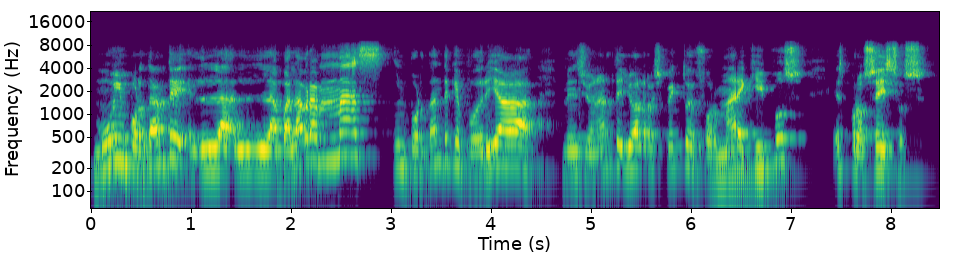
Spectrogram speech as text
Muy importante, la, la, palabra más importante que podría mencionarte yo al respecto de formar equipos es procesos.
